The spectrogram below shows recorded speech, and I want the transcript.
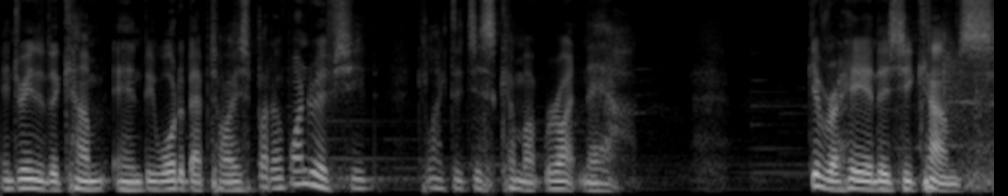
Andrina to come and be water baptized. But I wonder if she'd like to just come up right now. Give her a hand as she comes.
